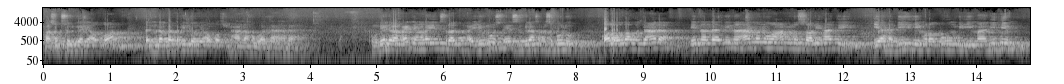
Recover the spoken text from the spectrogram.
Masuk surganya Allah dan mendapat ridhonya Allah Subhanahu wa taala. Kemudian dalam ayat yang lain surat Yunus ayat 9 sampai 10, qala Allah taala, "Innal ladzina amanu wa 'amilus solihati yahdihim rabbuhum bi imanihim."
